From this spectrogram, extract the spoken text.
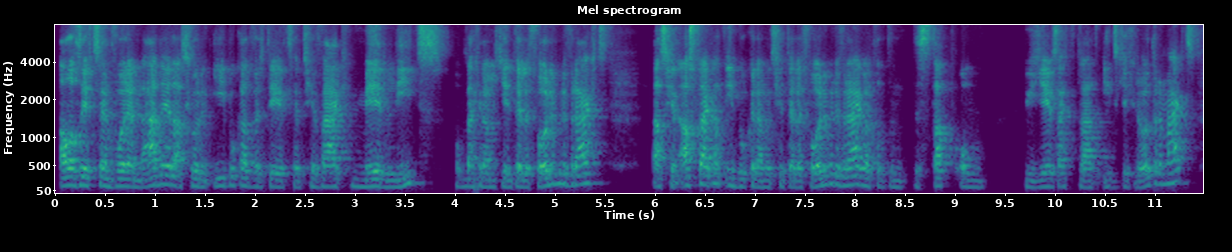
Alles heeft zijn voor- en nadelen. Als je voor een e-book adverteert, heb je vaak meer leads, omdat je dan geen telefoonnummer vraagt. als je een afspraak gaat inboeken, dan moet je een telefoonnummer vragen, wat dat de stap om je gegevens achter te laten ietsje groter maakt.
